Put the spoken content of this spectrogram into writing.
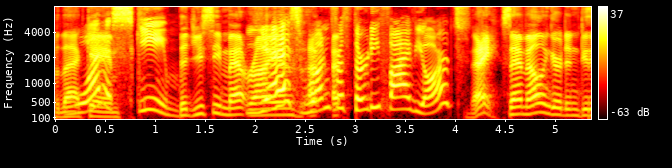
for that what game? a scheme. Did you see Matt Ryan? yes, uh, run for uh, 35 yards. Hey, Sam Ehlinger didn't do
